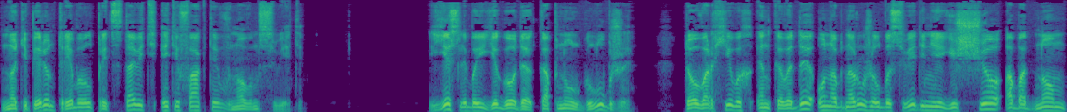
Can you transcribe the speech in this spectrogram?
но теперь он требовал представить эти факты в новом свете. Если бы Егода копнул глубже, то в архивах НКВД он обнаружил бы сведения еще об одном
